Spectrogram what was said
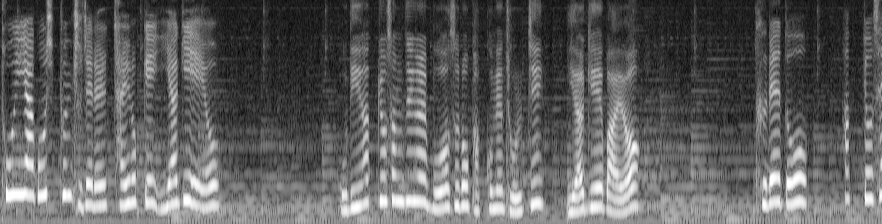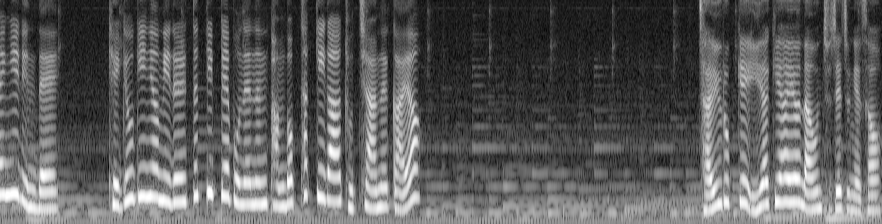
토의하고 싶은 주제를 자유롭게 이야기해요. 우리 학교 상징을 무엇으로 바꾸면 좋을지 이야기해봐요. 그래도 학교 생일인데 개교 기념일을 뜻깊게 보내는 방법 찾기가 좋지 않을까요? 자유롭게 이야기하여 나온 주제 중에서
